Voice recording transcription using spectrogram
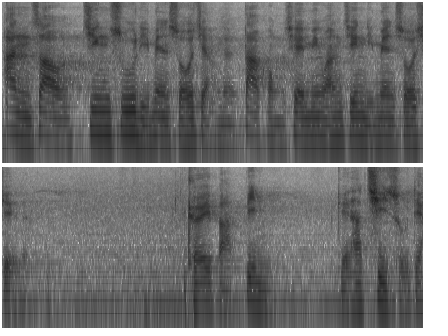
按照经书里面所讲的《大孔雀明王经》里面所写的，可以把病给它去除掉，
